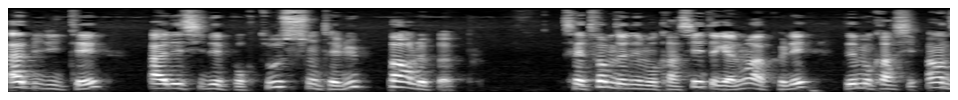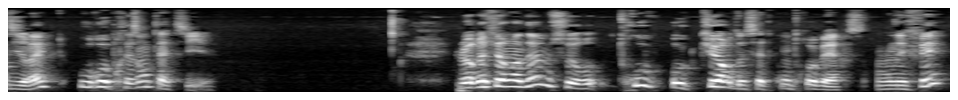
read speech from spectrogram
habilitées à décider pour tous sont élues par le peuple. Cette forme de démocratie est également appelée démocratie indirecte ou représentative. Le référendum se trouve au cœur de cette controverse. En effet,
